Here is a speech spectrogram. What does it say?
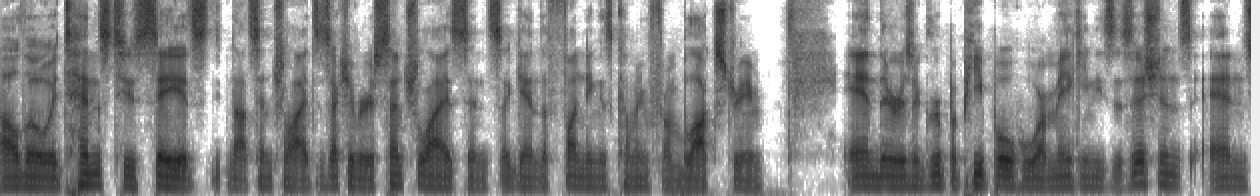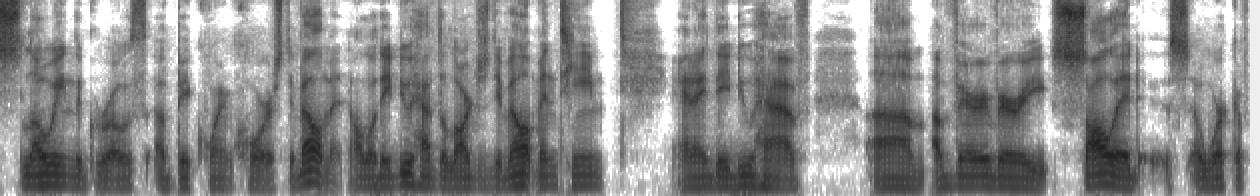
although it tends to say it's not centralized. It's actually very centralized since, again, the funding is coming from Blockstream. And there is a group of people who are making these decisions and slowing the growth of Bitcoin Core's development. Although they do have the largest development team and they do have um, a very, very solid work of,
